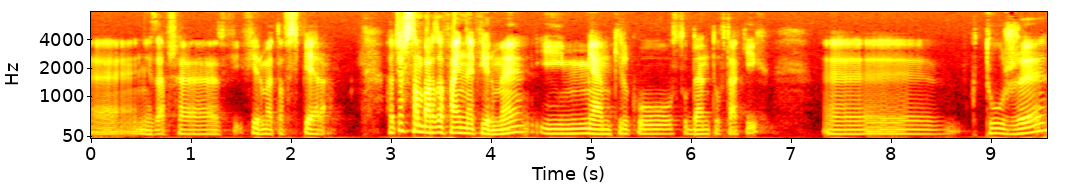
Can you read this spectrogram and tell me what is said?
E, nie zawsze firmę to wspiera. Chociaż są bardzo fajne firmy i miałem kilku studentów takich, e, którzy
